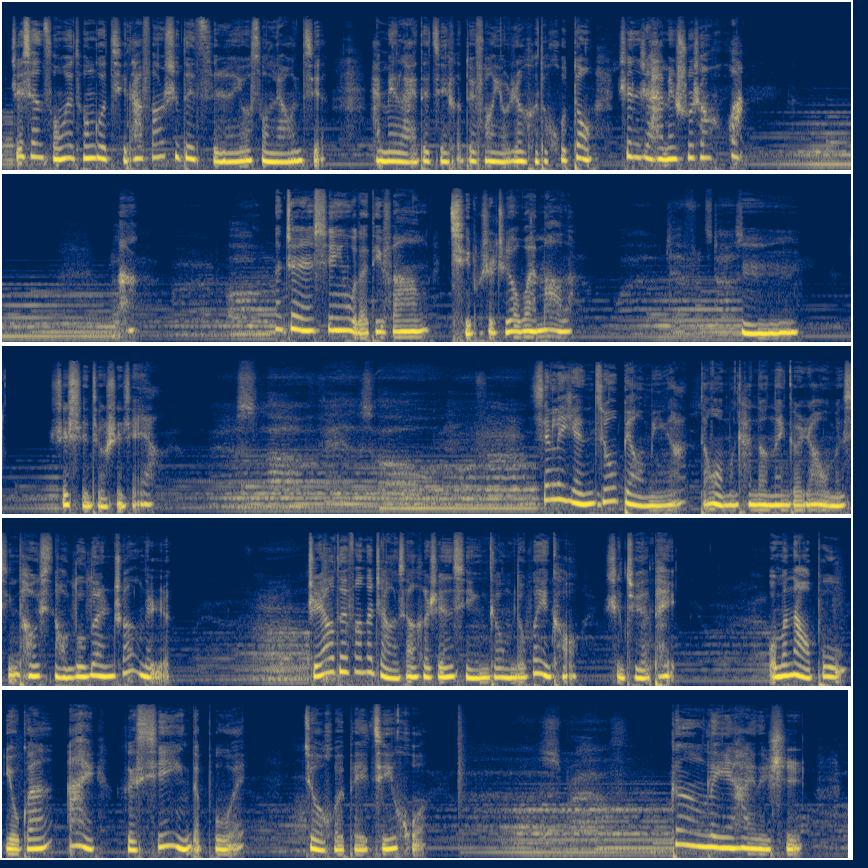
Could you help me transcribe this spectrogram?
之前从未通过其他方式对此人有所了解，还没来得及和对方有任何的互动，甚至还没说上话。那这人吸引我的地方岂不是只有外貌了？嗯，事实就是这样。心理研究表明啊，当我们看到那个让我们心头小鹿乱撞的人。只要对方的长相和身形跟我们的胃口是绝配，我们脑部有关爱和吸引的部位就会被激活。更厉害的是，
